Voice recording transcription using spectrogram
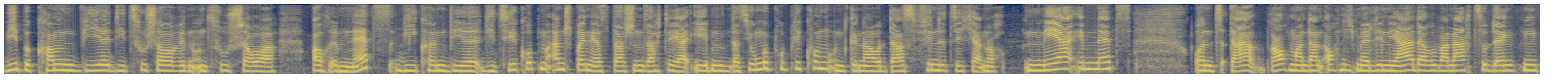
wie bekommen wir die Zuschauerinnen und Zuschauer auch im Netz? Wie können wir die Zielgruppen ansprechen? Erst Daschen sagte ja eben das junge Publikum und genau das findet sich ja noch mehr im Netz. Und da braucht man dann auch nicht mehr linear darüber nachzudenken,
